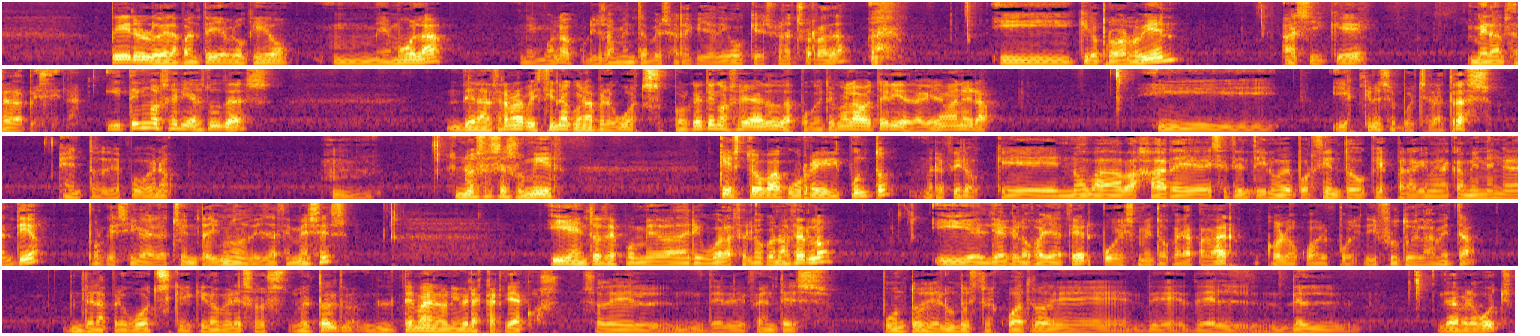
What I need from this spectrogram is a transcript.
Pero lo de la pantalla de bloqueo me mola. Me mola, curiosamente, a pesar de que ya digo que es una chorrada. y quiero probarlo bien. Así que me lanzaré a la piscina. Y tengo serias dudas de lanzarme a la piscina con Apple Watch. ¿Por qué tengo serias dudas? Porque tengo la batería de aquella manera. Y, y es que no se puede echar atrás. Entonces, pues bueno. Mm, no sé si asumir que esto va a ocurrir y punto. Me refiero que no va a bajar el 79% que es para que me la cambien en garantía, porque siga el 81 desde hace meses. Y entonces pues me va a dar igual hacerlo con hacerlo. Y el día que lo vaya a hacer, pues me tocará pagar, con lo cual pues disfruto de la beta del Apple Watch, que quiero ver esos, sobre todo el, tema de los niveles cardíacos, eso del, de diferentes puntos, del 1, 2, 3, 4 de, del, del, del Apple Watch.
